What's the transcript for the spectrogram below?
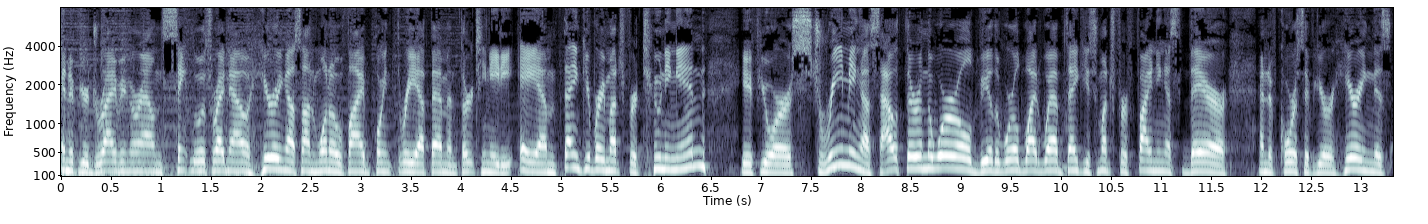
And if you're driving around St. Louis right now, hearing us on 105.3 FM and 1380 AM, thank you very much for tuning in. If you're streaming us out there in the world via the World Wide Web, thank you so much for finding us there. And of course, if you're hearing this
